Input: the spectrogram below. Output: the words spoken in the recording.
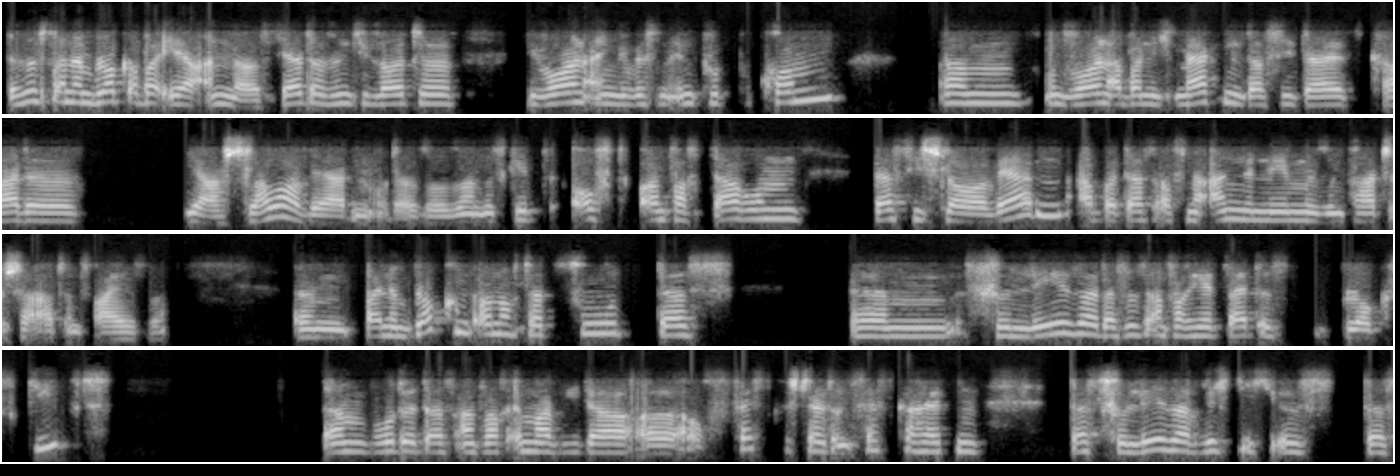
Das ist bei einem Blog aber eher anders. Ja, da sind die Leute, die wollen einen gewissen Input bekommen ähm, und wollen aber nicht merken, dass sie da jetzt gerade ja schlauer werden oder so, sondern es geht oft einfach darum, dass sie schlauer werden, aber das auf eine angenehme, sympathische Art und Weise. Ähm, bei einem Blog kommt auch noch dazu, dass ähm, für Leser, das ist einfach jetzt seit es Blogs gibt, ähm, wurde das einfach immer wieder äh, auch festgestellt und festgehalten, dass für Leser wichtig ist, dass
